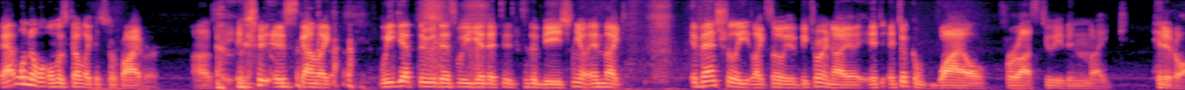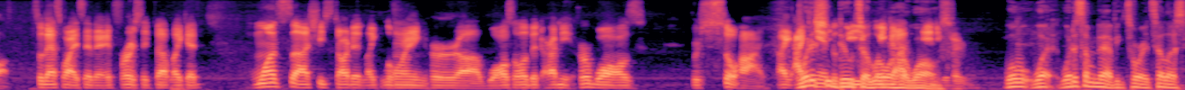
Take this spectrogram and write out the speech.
that one almost felt like a survivor. Honestly, it's, it's kind of like we get through this, we get it to, to the beach, you know, and like eventually, like so, Victoria and I, it, it took a while for us to even like hit it off. So that's why I said that at first it felt like it. Once uh, she started like lowering her uh, walls a little bit, I mean, her walls were so high. Like, I What did she do to lower her walls? anywhere. What what what is something that Victoria tell us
